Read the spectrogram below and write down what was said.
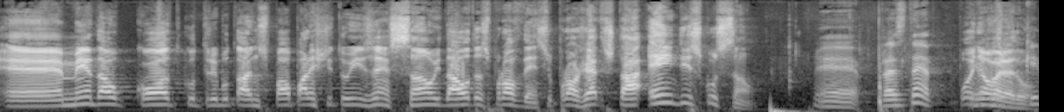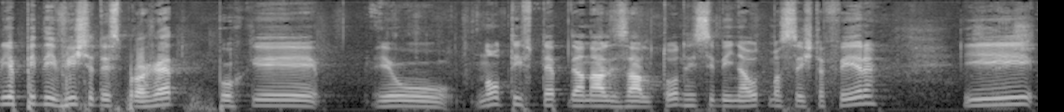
é, emenda ao Código Tributário Municipal para instituir isenção e dar outras providências. O projeto está em discussão. É, presidente, pois não, eu queria pedir vista desse projeto, porque eu não tive tempo de analisá-lo todo, recebi na última sexta-feira. E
